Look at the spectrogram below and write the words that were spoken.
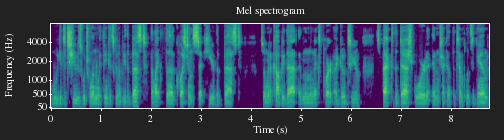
And we get to choose which one we think is going to be the best. I like the question set here the best. So I'm going to copy that. And then the next part I go to is back to the dashboard and check out the templates again.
